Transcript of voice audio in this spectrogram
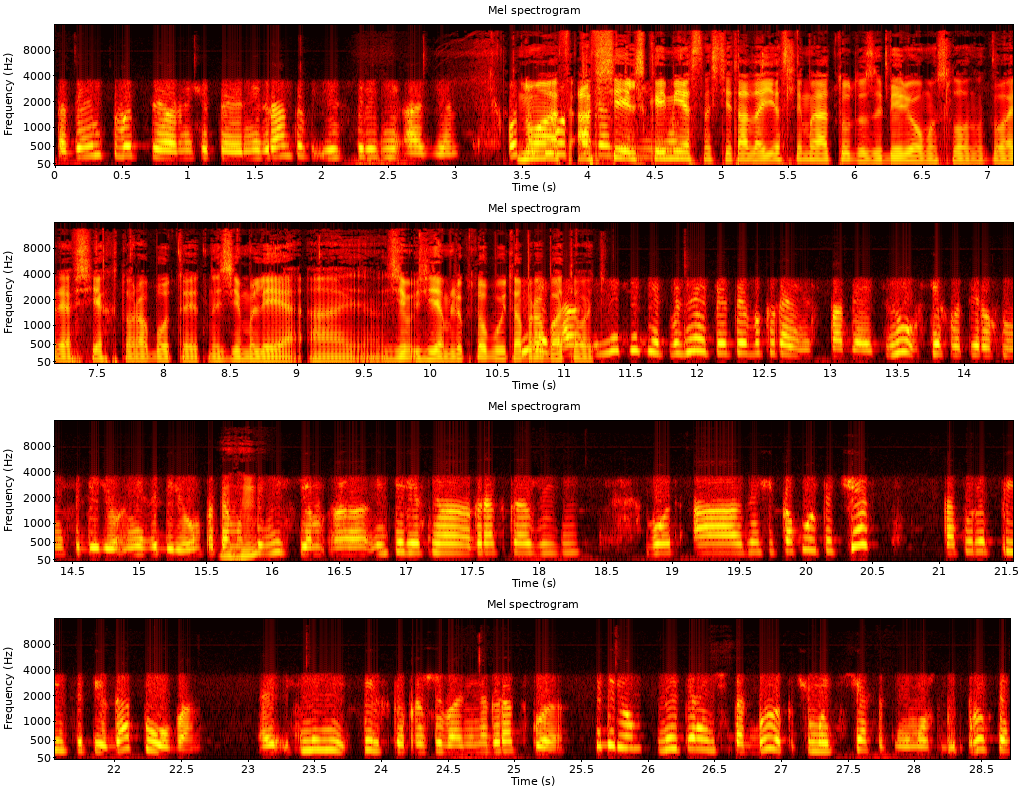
заимствовать значит, мигрантов из Средней Азии. Вот ну, а, вот а в сельской местности тогда, если мы оттуда заберем, условно говоря, всех, кто работает на земле, а землю кто будет обрабатывать? Нет, нет, нет, вы знаете, это в крайность спадаете. Ну, всех, во-первых, мы не, соберем, не заберем, потому угу. что не всем э, интересна городская жизнь. Вот, а, значит, какую-то часть которая, в принципе, готова э, сменить сельское проживание на городское, соберем. Но это раньше так было, почему и сейчас это не может быть? Просто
